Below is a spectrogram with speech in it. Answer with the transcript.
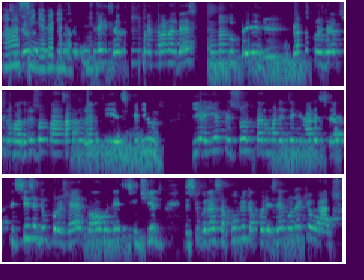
Ah, sim, é verdade. Em 10 anos, a gente vai estar na décima do prêmio. Quantos projetos inovadores vão passar durante esse período? E aí a pessoa que está numa determinada cidade precisa de um projeto, algo nesse sentido, de segurança pública, por exemplo, onde é que eu acho?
